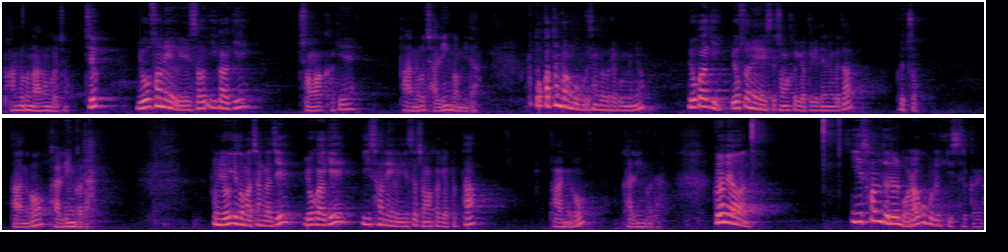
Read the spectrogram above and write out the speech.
반으로 나눈 거죠. 즉 요 선에 의해서 이 각이 정확하게 반으로 잘린 겁니다. 똑같은 방법으로 생각을 해보면요. 요 각이 요 선에 의해서 정확하게 어떻게 되는 거다? 그렇죠. 반으로 갈린 거다. 그럼 여기도 마찬가지. 요 각이 이 선에 의해서 정확하게 어떻다? 반으로 갈린 거다. 그러면 이 선들을 뭐라고 부를 수 있을까요?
